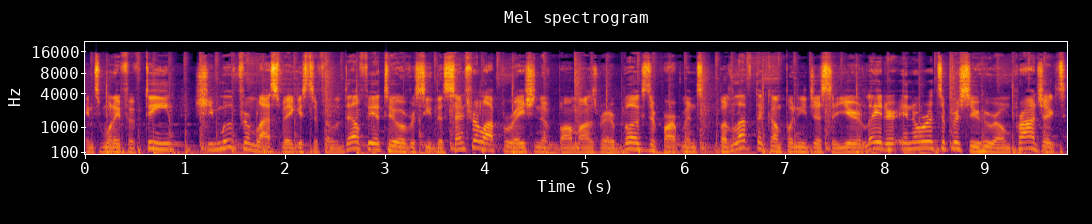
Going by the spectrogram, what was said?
In 2015, she moved from Las Vegas to Philadelphia to oversee the central operation of Bauman's Rare Books department, but left the company just a year later in order to pursue her own projects,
